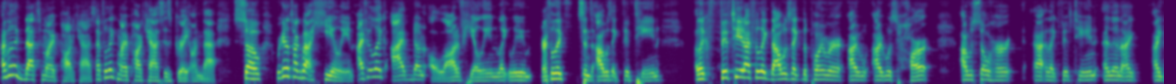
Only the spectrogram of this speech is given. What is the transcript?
I feel like that's my podcast. I feel like my podcast is great on that. So, we're going to talk about healing. I feel like I've done a lot of healing lately. I feel like since I was like 15, like 15, I feel like that was like the point where I I was hurt. I was so hurt at like 15 and then I I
